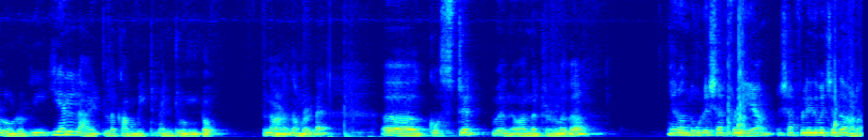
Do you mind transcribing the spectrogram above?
നിങ്ങളോട് റിയൽ ആയിട്ടുള്ള കമ്മിറ്റ്മെന്റ് ഉണ്ടോ എന്നാണ് നമ്മളുടെ ക്വസ്റ്റ്യൻ വന്നിട്ടുള്ളത്. ഞാൻ ഒന്നുകൂടി ഷഫിൾ ചെയ്യാം. ഷഫിൾ ചെയ്ത് വെച്ചതാണ്.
